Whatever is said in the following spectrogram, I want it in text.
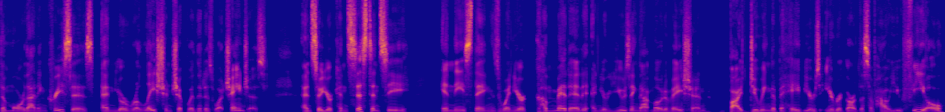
the more that increases, and your relationship with it is what changes. And so your consistency in these things when you're committed and you're using that motivation by doing the behaviors regardless of how you feel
